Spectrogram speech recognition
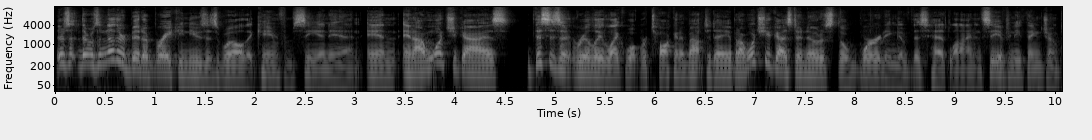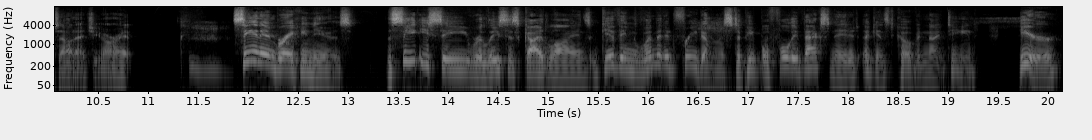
there's there was another bit of breaking news as well that came from CNN, and and I want you guys. This isn't really like what we're talking about today, but I want you guys to notice the wording of this headline and see if anything jumps out at you. All right. CNN breaking news. The CDC releases guidelines giving limited freedoms to people fully vaccinated against COVID 19. Here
